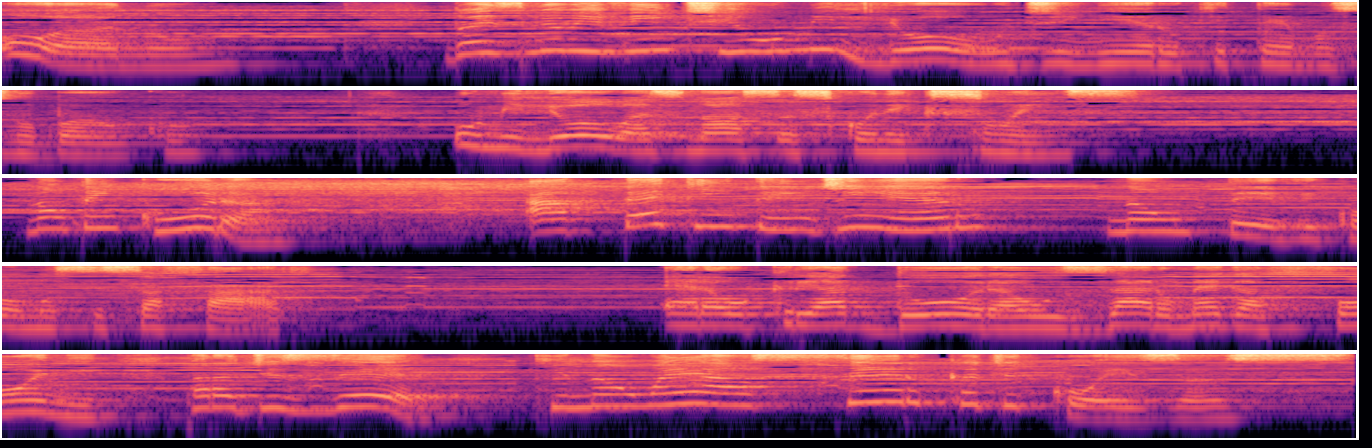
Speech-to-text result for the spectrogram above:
o ano. 2020 humilhou o dinheiro que temos no banco. Humilhou as nossas conexões. Não tem cura até quem tem dinheiro não teve como se safar. Era o Criador a usar o megafone para dizer que não é acerca de coisas.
